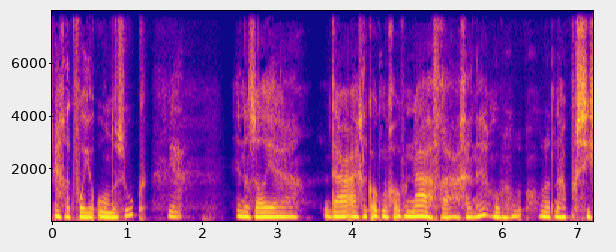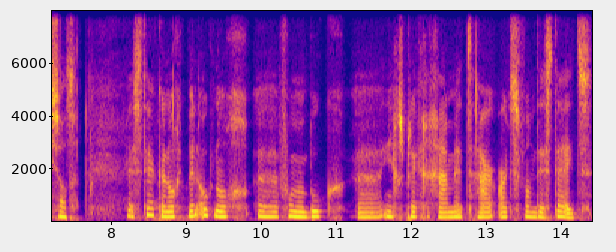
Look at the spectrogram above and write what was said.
Eigenlijk voor je onderzoek. Ja. En dan zal je daar eigenlijk ook nog over navragen. Hè? Hoe, hoe, hoe dat nou precies zat. Ja, sterker nog, ik ben ook nog uh, voor mijn boek uh, in gesprek gegaan met haar arts van destijds.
